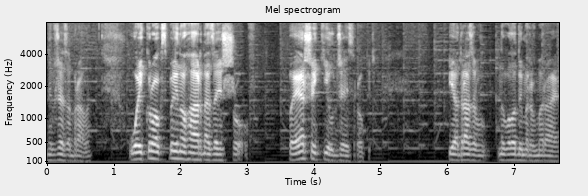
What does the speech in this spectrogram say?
Невже забрали. Ой, крок спину гарно зайшов. Перший кіл Джейс робить. І одразу ну, Володимир вмирає.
